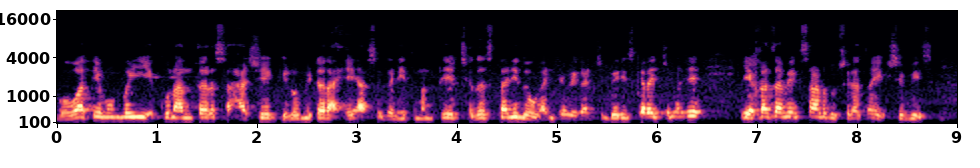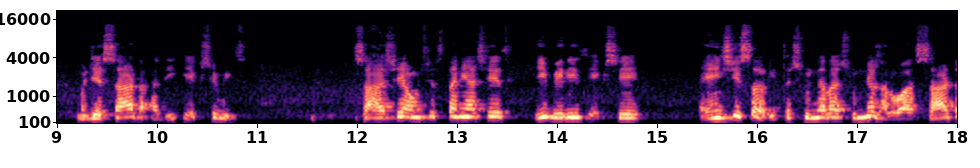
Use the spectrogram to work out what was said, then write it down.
गोवा ते मुंबई एकूण अंतर सहाशे किलोमीटर आहे असं गणित म्हणते. छदस्थानी दोघांच्या वेगाची बेरीज करायची म्हणजे एकाचा वेग साठ दुसऱ्याचा एकशे वीस. म्हणजे साठ अधिक एकशे वीस. सहाशे अंशस्थानी असेच ही बेरीज एकशे ऐंशी सर. इथं शून्याला शून्य घालवा. साठ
